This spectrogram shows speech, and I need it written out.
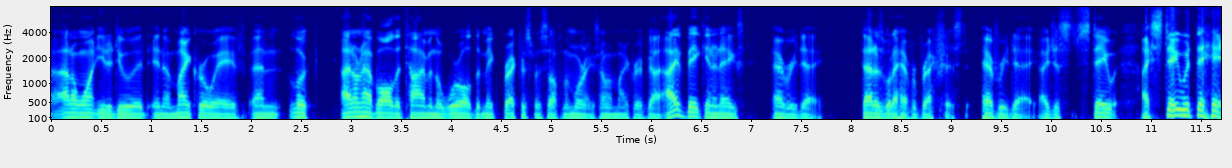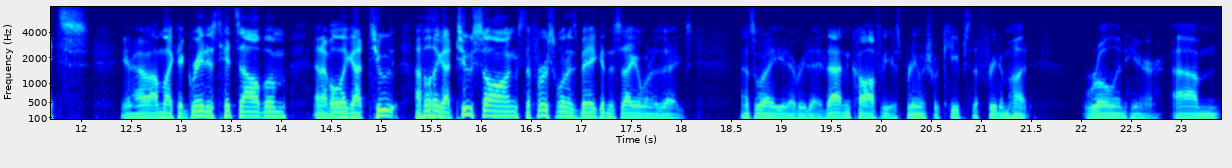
I don't want you to do it in a microwave. And look, I don't have all the time in the world to make breakfast myself in the morning, so I'm a microwave guy. I have bacon and eggs every day. That is what I have for breakfast every day. I just stay. I stay with the hits. You know, I'm like a greatest hits album, and I've only got two. I've only got two songs. The first one is bacon. The second one is eggs. That's what I eat every day. That and coffee is pretty much what keeps the Freedom Hut rolling here. Um,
